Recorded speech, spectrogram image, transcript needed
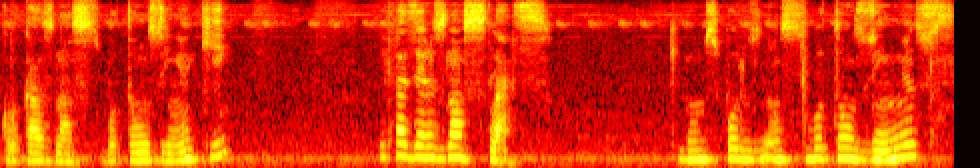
colocar os nossos botãozinhos aqui e fazer os nossos laços. Aqui vamos pôr os nossos botãozinhos.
